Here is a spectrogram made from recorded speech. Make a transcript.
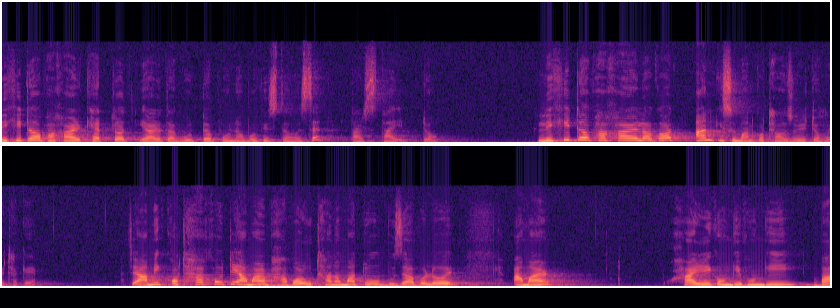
লিখিত ভাষাৰ ক্ষেত্ৰত ইয়াৰ এটা গুৰুত্বপূৰ্ণ বৈশিষ্ট্য হৈছে তাৰ স্থায়িত্ব। লিখিত ভাষাৰ লগত আন কিছুমান কথাও জড়িত হৈ থাকে। যে আমি কথা কওঁতে আমাৰ ভাৱৰ উঠা নমাটো বুজাবলৈ আমাৰ শাৰীৰিক অংগী ভংগী বা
